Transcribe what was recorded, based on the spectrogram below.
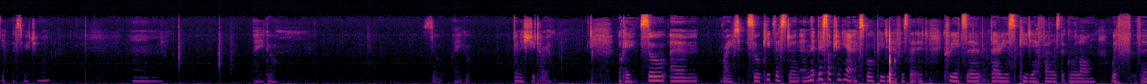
Yeah, this Rachel one. Um, there you go. So there you go. Finished tutorial. Okay, so um, Right, so keep this done. And th this option here, export PDF, is that it creates uh, various PDF files that go along with the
